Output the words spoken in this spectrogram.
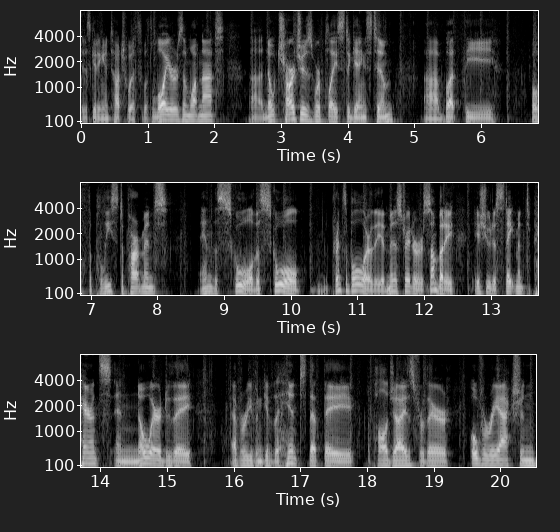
is getting in touch with with lawyers and whatnot. Uh, no charges were placed against him, uh, but the both the police department and the school, the school principal or the administrator or somebody issued a statement to parents, and nowhere do they ever even give the hint that they apologize for their overreaction.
